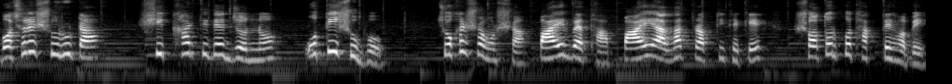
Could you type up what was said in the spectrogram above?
বছরের শুরুটা শিক্ষার্থীদের জন্য অতি শুভ। চোখের সমস্যা, পায়ের ব্যথা, পায়ে আঘাত প্রাপ্তি থেকে সতর্ক থাকতে হবে।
